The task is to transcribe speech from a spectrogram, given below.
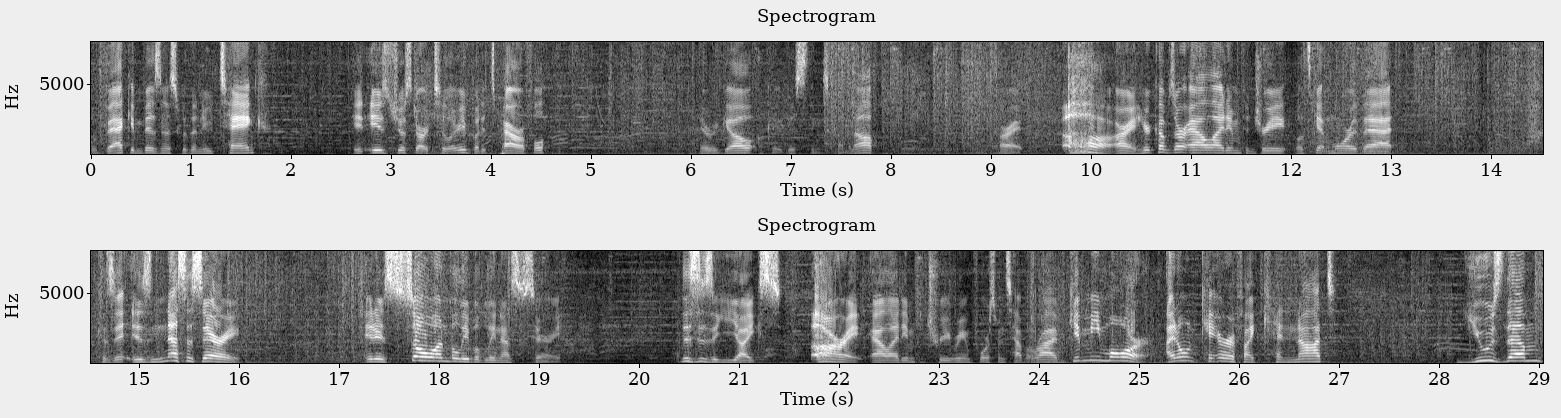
we're back in business with a new tank. It is just artillery, but it's powerful. There we go. Okay, this thing's coming up. All right. all right, here comes our allied infantry. Let's get more of that. Because it is necessary. It is so unbelievably necessary. This is a yikes. All right, allied infantry reinforcements have arrived. Give me more. I don't care if I cannot use them.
